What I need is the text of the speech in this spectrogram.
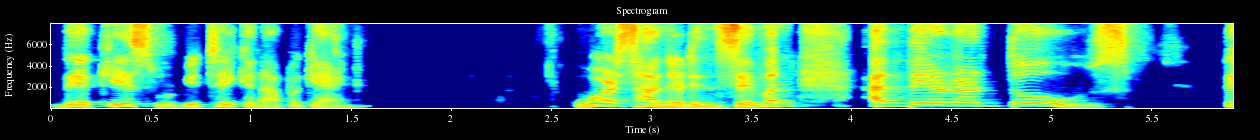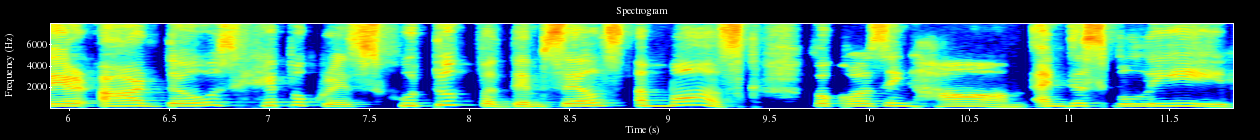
their case will be taken up again. Verse 107, and there are those, there are those hypocrites who took for themselves a mosque for causing harm and disbelief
